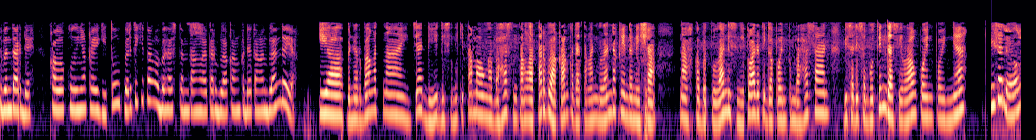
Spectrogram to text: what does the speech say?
Sebentar deh. Kalau klunya kayak gitu, berarti kita ngebahas tentang latar belakang kedatangan Belanda ya? Iya, bener banget, Nay. Jadi, di sini kita mau ngebahas tentang latar belakang kedatangan Belanda ke Indonesia. Nah, kebetulan di sini tuh ada tiga poin pembahasan. Bisa disebutin gak sih, Lau, poin-poinnya? Bisa dong.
